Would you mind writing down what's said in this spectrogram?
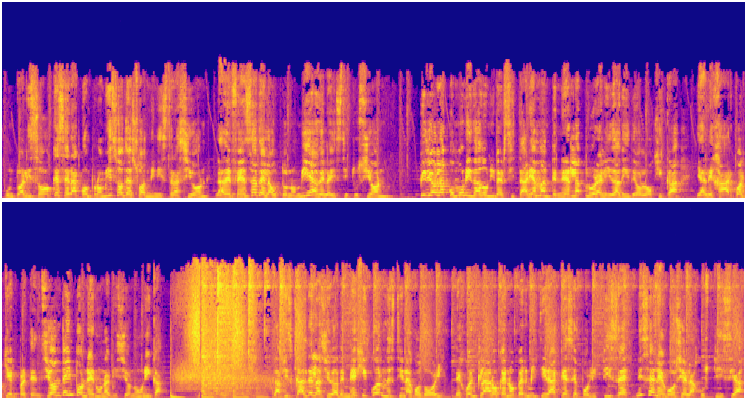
puntualizó que será compromiso de su administración la defensa de la autonomía de la institución. Pidió a la comunidad universitaria mantener la pluralidad ideológica y alejar cualquier pretensión de imponer una visión única. La fiscal de la Ciudad de México, Ernestina Godoy, dejó en claro que no permitirá que se politice ni se negocie la justicia,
